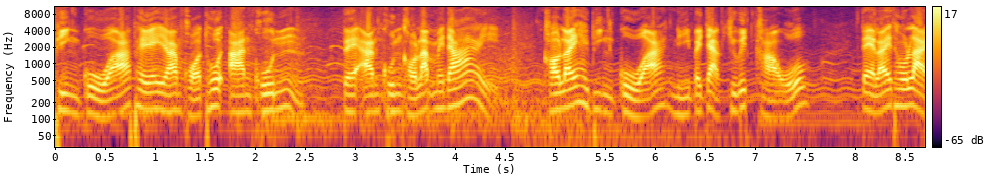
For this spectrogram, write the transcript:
พิงกัวพยายามขอโทษอ่านคุณ แต่อ่านคุณเขารับไม่ได้ เขาไล่ให้พิงกัวหนีไปจากชีวิตเขา แต่ไล่เท่าไหร่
